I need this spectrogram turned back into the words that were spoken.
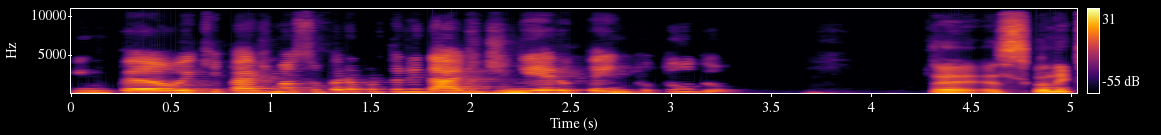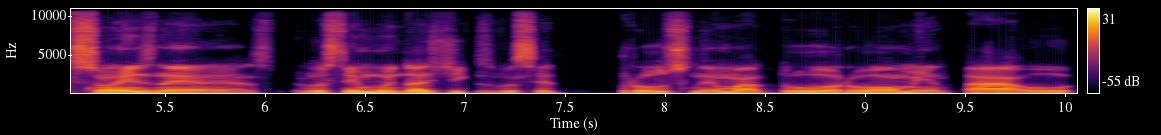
Então, e que perde uma super oportunidade, dinheiro, tempo, tudo. É, essas conexões, né? Gostei muito das dicas que você trouxe, né? Uma dor, ou aumentar, ou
